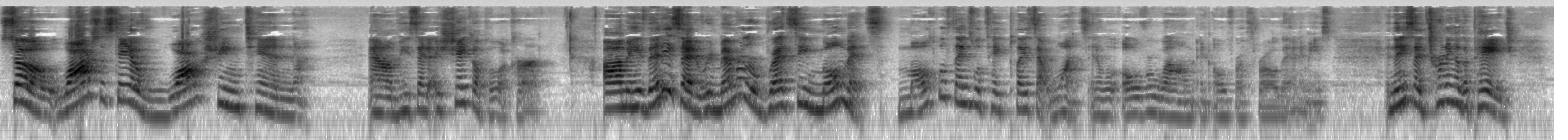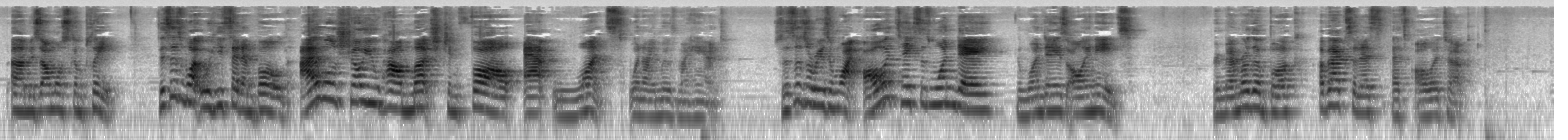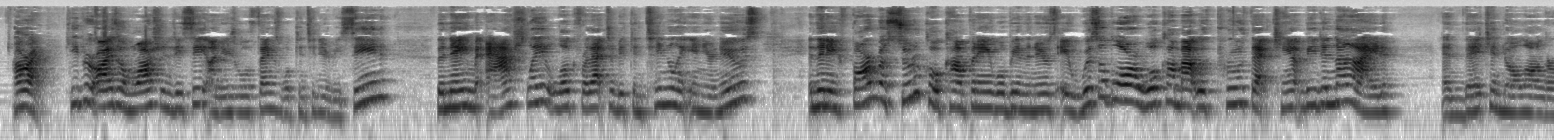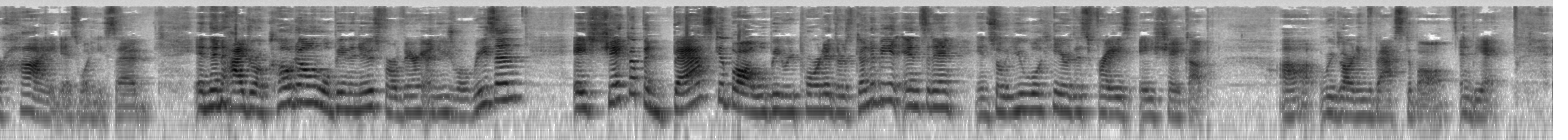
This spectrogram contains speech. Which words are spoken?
So, watch the state of Washington. Um, he said a shakeup will occur. Um, he, then he said, remember the Red Sea moments. Multiple things will take place at once and it will overwhelm and overthrow the enemies. And then he said, turning of the page um, is almost complete. This is what he said in bold. I will show you how much can fall at once when I move my hand. So this is a reason why all it takes is one day, and one day is all he needs. Remember the book of Exodus, that's all it took. All right, keep your eyes on Washington, D.C. Unusual things will continue to be seen. The name Ashley, look for that to be continually in your news. And then a pharmaceutical company will be in the news. A whistleblower will come out with proof that can't be denied, and they can no longer hide, is what he said. And then hydrocodone will be in the news for a very unusual reason. A shakeup in basketball will be reported. There's going to be an incident, and so you will hear this phrase, a shakeup, uh, regarding the basketball NBA.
